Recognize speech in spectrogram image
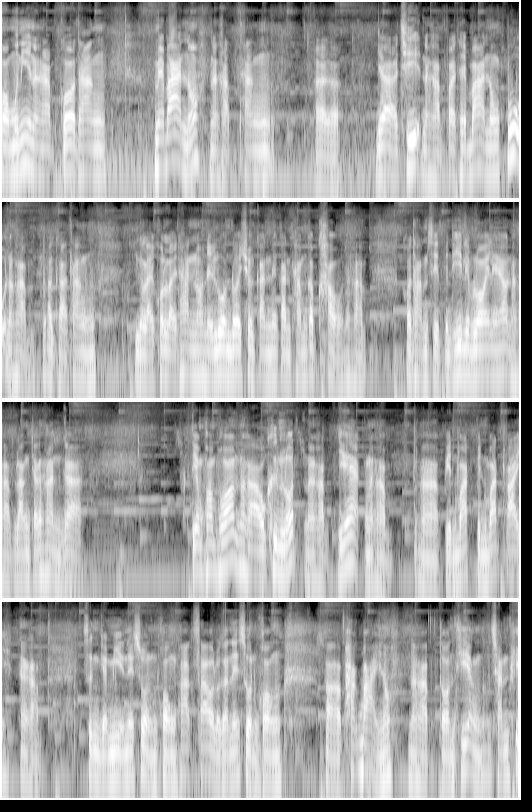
ของมือนี้นะครับ ก็ทางแม่บ้านเนาะนะครับ ทางย่าอาชินะครับป้าไทยบ้านน้องปุ๊นะครับแล้วก็ทางอีกหลายคนหลายท่านเนาะได้ร่วมด้วยช่วยกันในการทำกับเข้านะครับ ก็ทำเสร็จเป็นที่เรียบร้อยแล้วนะครับ หลังจากหั่นก็ เตรียมความพร้อมนะครับเอาขึ้นรถนะครับ แยกนะครับอ่าเป็นวัดเป็นวัดไปนะครับ ซึ่งจะมีในส่วนของภาคเศร้าแล้วก็ในส่วนของภาคบ่ายเนาะนะครับ ตอนเที่ยงชั้นเพล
